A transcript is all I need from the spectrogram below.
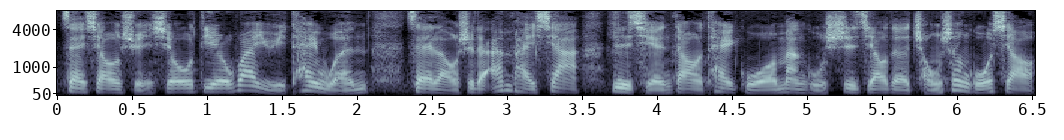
在校选修第二外语泰文，在老师的安排下，日前到泰国曼谷市郊的崇圣国小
